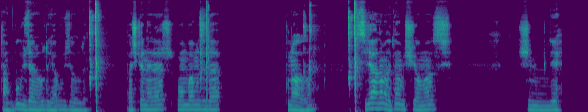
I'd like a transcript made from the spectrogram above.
Tamam bu güzel oldu ya bu güzel oldu. Başka neler? Bombamızı da bunu alalım. Silah alamadık ama bir şey olmaz. Şimdi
